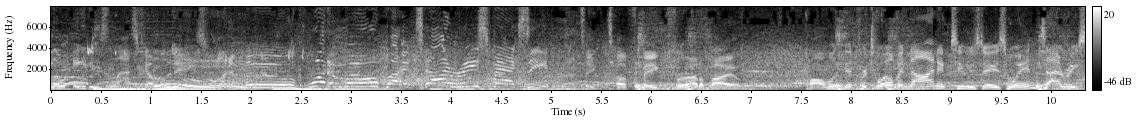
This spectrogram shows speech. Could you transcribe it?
low 80s the last couple of days. What a move, what a move by Tyrese Maxey. That's a tough make for Adebayo. Paul was good for 12 and 9 in Tuesday's win. Tyrese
